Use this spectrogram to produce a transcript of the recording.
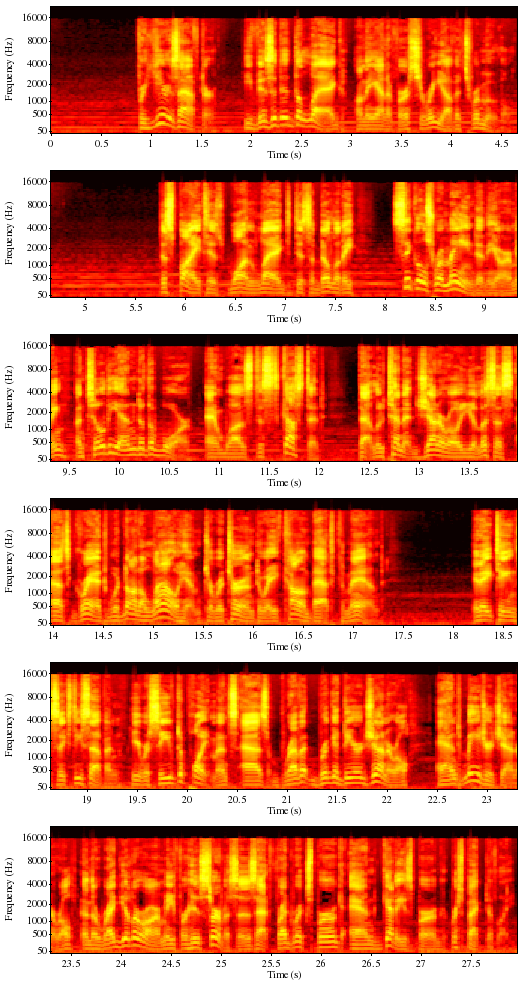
For years after, he visited the leg on the anniversary of its removal. Despite his one-legged disability, Sickles remained in the Army until the end of the war and was disgusted that Lieutenant General Ulysses S. Grant would not allow him to return to a combat command. In 1867, he received appointments as Brevet Brigadier General and Major General in the regular Army for his services at Fredericksburg and Gettysburg, respectively.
